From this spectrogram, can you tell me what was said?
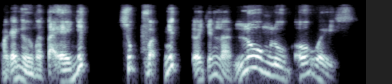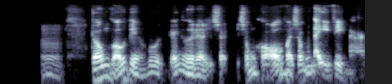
Mà cái người mà tệ nhất xúc vật nhất đó chính là luôn luôn always. Ừ. trốn khổ tiền vui. Cái người này sống khổ và sống đầy phiền não,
